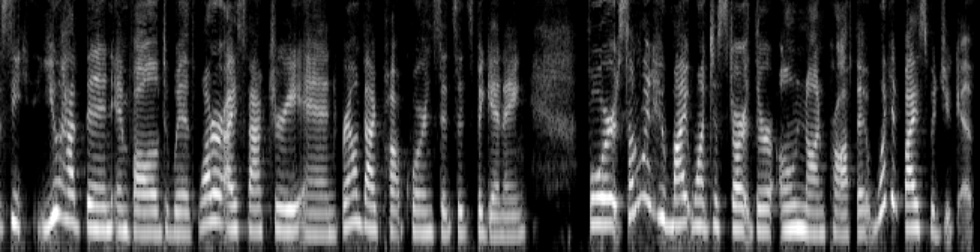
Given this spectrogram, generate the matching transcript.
See, you have been involved with Water Ice Factory and Brown Bag Popcorn since its beginning. For someone who might want to start their own nonprofit, what advice would you give?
